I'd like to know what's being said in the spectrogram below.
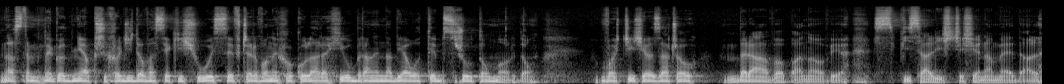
Następnego dnia przychodzi do was jakiś łysy w czerwonych okularach i ubrany na biało typ z żółtą mordą. Właściciel zaczął Brawo panowie, spisaliście się na medal.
